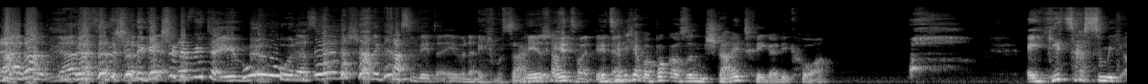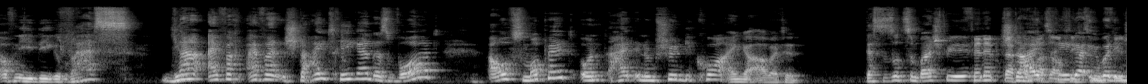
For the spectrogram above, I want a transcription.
ja, ja, das, das, ist schon eine ganz schöne Metaebene. Uh, das wäre schon eine krasse Metaebene. Ich muss sagen, nee, jetzt, jetzt hätte ich aber Bock auf so einen Stahlträger-Dekor. Oh. Ey, jetzt hast du mich auf eine Idee gebracht. Was? Ja, einfach, einfach Stahlträger, das Wort aufs Moped und halt in einem schönen Dekor eingearbeitet. Dass du so zum Beispiel Philipp, Stahlträger über den,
